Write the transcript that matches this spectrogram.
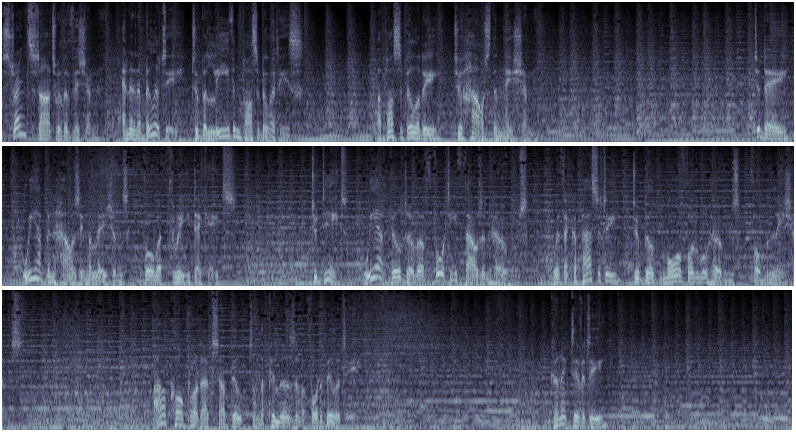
Strength starts with a vision and an ability to believe in possibilities. A possibility to house the nation. Today, we have been housing Malaysians for over three decades. To date, we have built over 40,000 homes with the capacity to build more affordable homes for Malaysians. Our core products are built on the pillars of affordability, connectivity,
